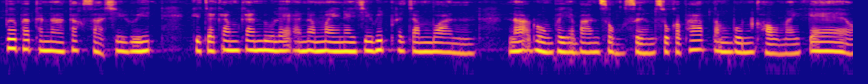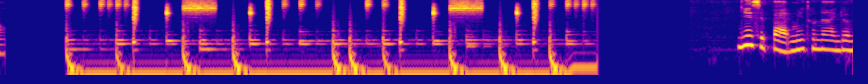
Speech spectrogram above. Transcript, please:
เพื่อพัฒนาทักษะชีวิต กิจกรรมการดูแลอนามัยในชีวิตประจำวัน ณ โรงพยาบาลส่งเสริมสุขภาพตำบลเขาไม้แก้ว 28 มิถุนายน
